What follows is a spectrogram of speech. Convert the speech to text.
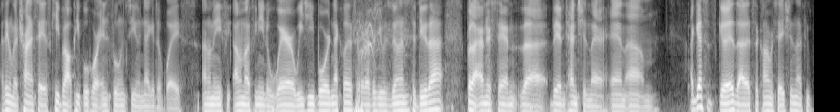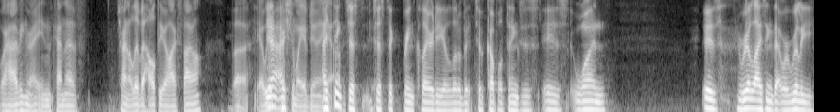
I think what they're trying to say is keep out people who are influencing you in negative ways. I don't know if you, I don't know if you need to wear a Ouija board necklace or whatever he was doing to do that, but I understand the the intention there, and um, I guess it's good that it's a conversation that people are having, right, and kind of trying to live a healthier lifestyle. But yeah, we yeah, have a Christian th- way of doing it. I think just just to bring clarity a little bit to a couple of things is is one is realizing that we're really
